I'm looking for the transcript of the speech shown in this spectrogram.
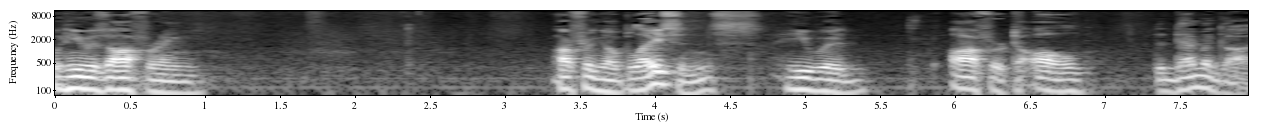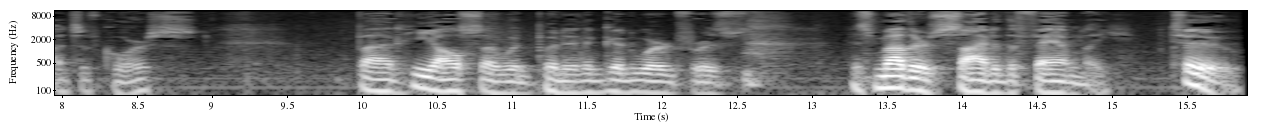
when he was offering offering oblations, he would offer to all the demigods, of course, but he also would put in a good word for his his mother's side of the family too,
